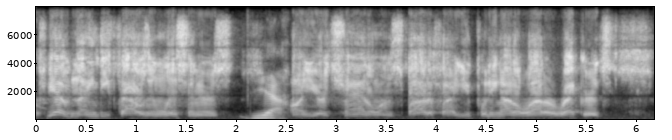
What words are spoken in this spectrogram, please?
if you have ninety thousand listeners yeah, on your channel on Spotify, you're putting out a lot of records.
